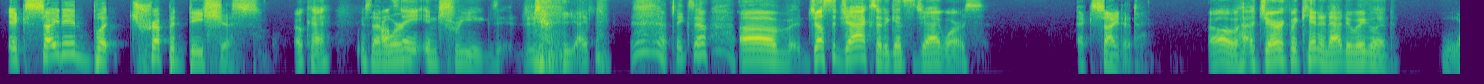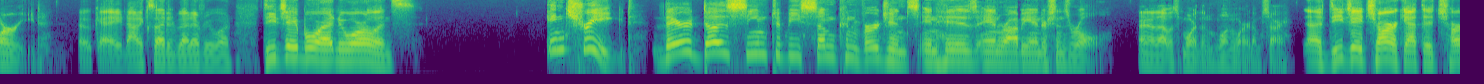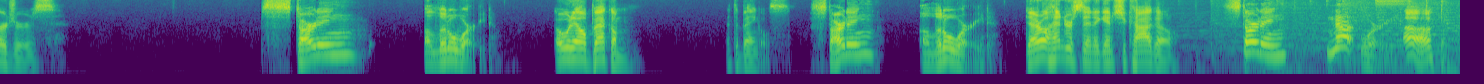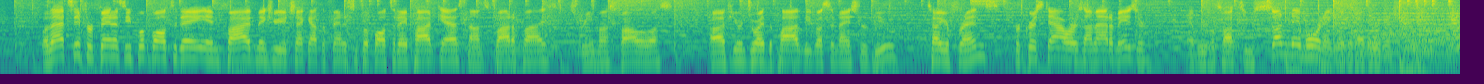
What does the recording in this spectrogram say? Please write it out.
Excited but trepidatious. Okay. Is that I'll a word? say intrigued. I think so. Um, Justin Jackson against the Jaguars. Excited. Oh, Jerick McKinnon at New England. Worried. Okay, not excited about everyone. DJ Moore at New Orleans. Intrigued. There does seem to be some convergence in his and Robbie Anderson's role. I know that was more than one word. I'm sorry. Uh, DJ Chark at the Chargers starting a little worried. Odell Beckham at the Bengals. Starting a little worried. Darrell Henderson against Chicago. Starting not worried. Oh, okay. Well, that's it for Fantasy Football Today in five. Make sure you check out the Fantasy Football Today podcast on Spotify. Stream us, follow us. Uh, if you enjoyed the pod, leave us a nice review. Tell your friends. For Chris Towers, I'm Adam Aizer, and we will talk to you Sunday morning with another edition.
